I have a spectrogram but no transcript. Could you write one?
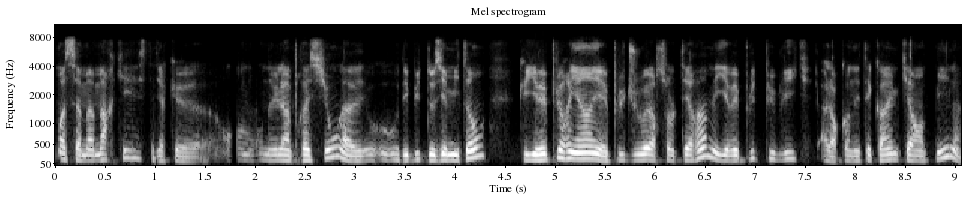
moi, ça m'a marqué. C'est-à-dire qu'on on a eu l'impression, au début de deuxième mi-temps, qu'il n'y avait plus rien, il n'y avait plus de joueurs sur le terrain, mais il n'y avait plus de public, alors qu'on était quand même 40 000.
